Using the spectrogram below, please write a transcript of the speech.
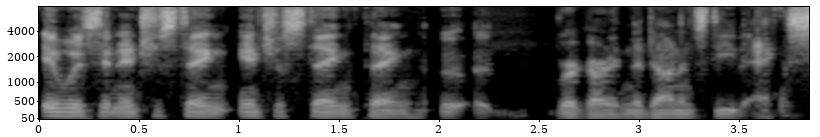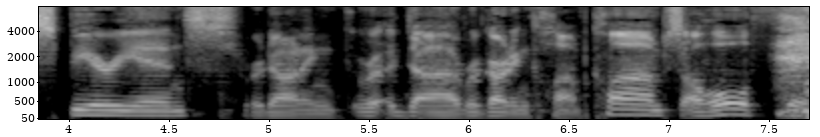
it was an interesting, interesting thing uh, regarding the Don and Steve experience, regarding uh, regarding clump clumps, a whole thing.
